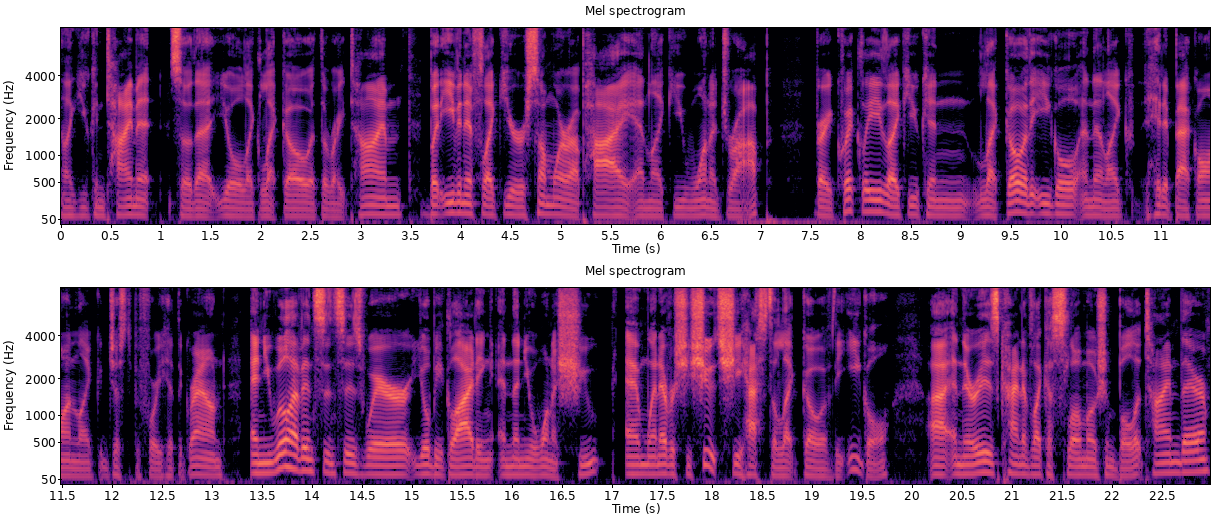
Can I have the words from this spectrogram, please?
like you can time it so that you'll like let go at the right time. But even if like you're somewhere up high and like you want to drop very quickly like you can let go of the eagle and then like hit it back on like just before you hit the ground. And you will have instances where you'll be gliding and then you'll want to shoot. And whenever she shoots she has to let go of the eagle uh, and there is kind of like a slow motion bullet time there,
